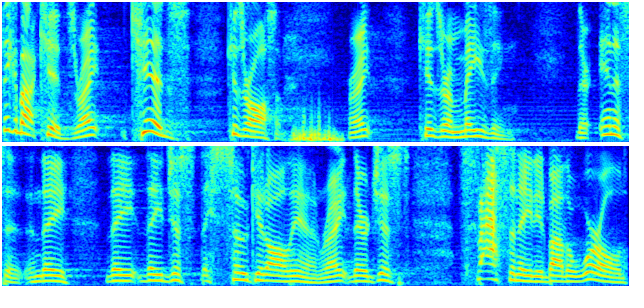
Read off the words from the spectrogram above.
Think about kids, right? Kids, kids are awesome, right? Kids are amazing. They're innocent and they, they, they just, they soak it all in, right? They're just fascinated by the world.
